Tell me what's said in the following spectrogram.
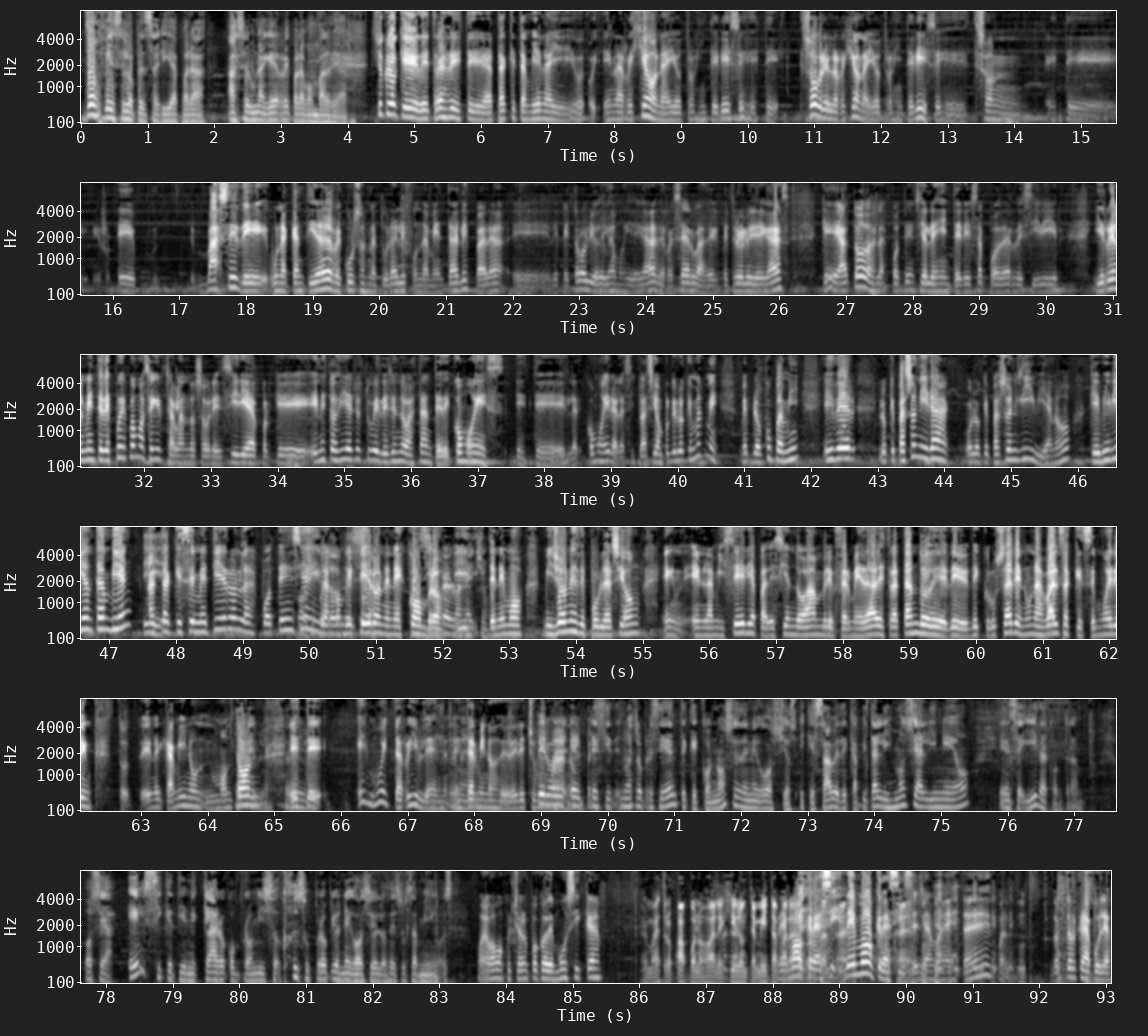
dos veces lo pensaría para hacer una guerra y para bombardear. Yo creo que detrás de este ataque también hay, en la región hay otros intereses, este, sobre la región hay otros intereses, eh, son este, eh, base de una cantidad de recursos naturales fundamentales para, eh, de petróleo, digamos, y de gas, de reservas de petróleo y de gas, que a todas las potencias les interesa poder decidir. Y realmente después vamos a seguir charlando sobre Siria, porque en estos días yo estuve leyendo bastante de cómo es, este, cómo era la situación, porque lo que más me, me preocupa a mí es ver lo que pasó en Irak, o lo que pasó en Libia, ¿no? Que vivían tan bien hasta que se metieron las potencias y las convirtieron en escombros. Y tenemos millones de población en, en la miseria, padeciendo hambre, enfermedades, tratando de, de, cruzar en unas balsas que se mueren en el camino un montón. Este es muy terrible en, términos de derechos Pero humanos. Pero el, nuestro presidente, que conoce de negocios y que sabe de capitalismo, se alineó enseguida con Trump. O sea, él sí que tiene claro compromiso con sus propios negocios y los de sus amigos. Bueno, vamos a escuchar un poco de música. El maestro Papo nos va a elegir un temita para... Democracy, ¿eh? democracy ¿Eh? se llama esta, ¿eh? doctor Crápula.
